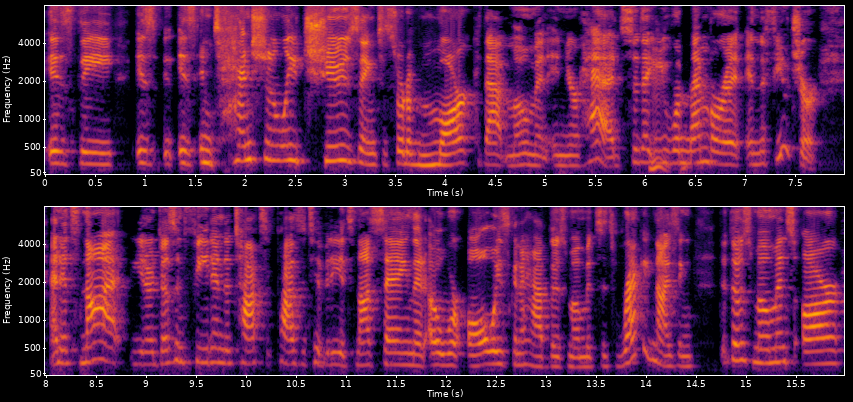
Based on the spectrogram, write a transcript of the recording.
is the is is intentionally choosing to sort of mark that moment in your head so that mm. you remember it in the future. And it's not you know doesn't feed into toxic positivity. It's not saying that oh we're always going to have those moments. It's recognizing that those moments are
